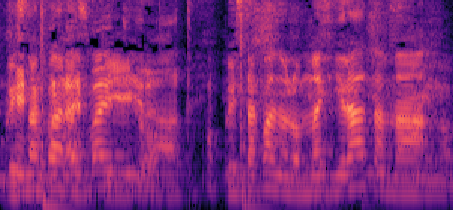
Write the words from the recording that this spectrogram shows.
questa non qua la l'hai mai spiego. tirata. Questa qua non l'ho mai tirata, ma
